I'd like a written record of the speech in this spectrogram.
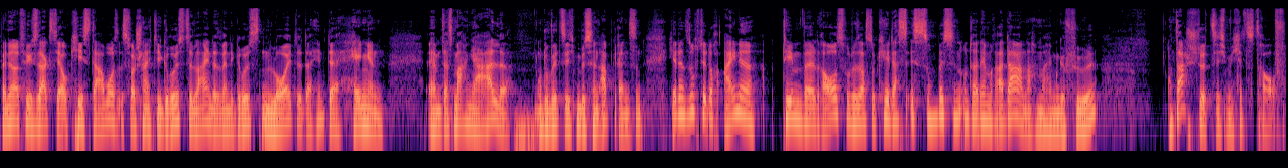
Wenn du natürlich sagst, ja, okay, Star Wars ist wahrscheinlich die größte Line, das werden die größten Leute dahinter hängen, ähm, das machen ja alle und du willst dich ein bisschen abgrenzen. Ja, dann such dir doch eine Themenwelt raus, wo du sagst, okay, das ist so ein bisschen unter dem Radar nach meinem Gefühl. Und da stürze ich mich jetzt drauf.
